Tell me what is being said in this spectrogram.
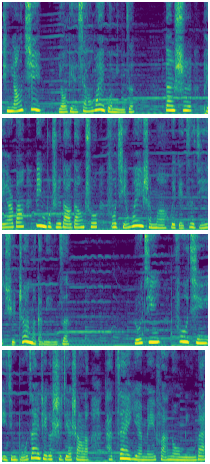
挺洋气，有点像外国名字。但是培尔邦并不知道当初父亲为什么会给自己取这么个名字。如今父亲已经不在这个世界上了，他再也没法弄明白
